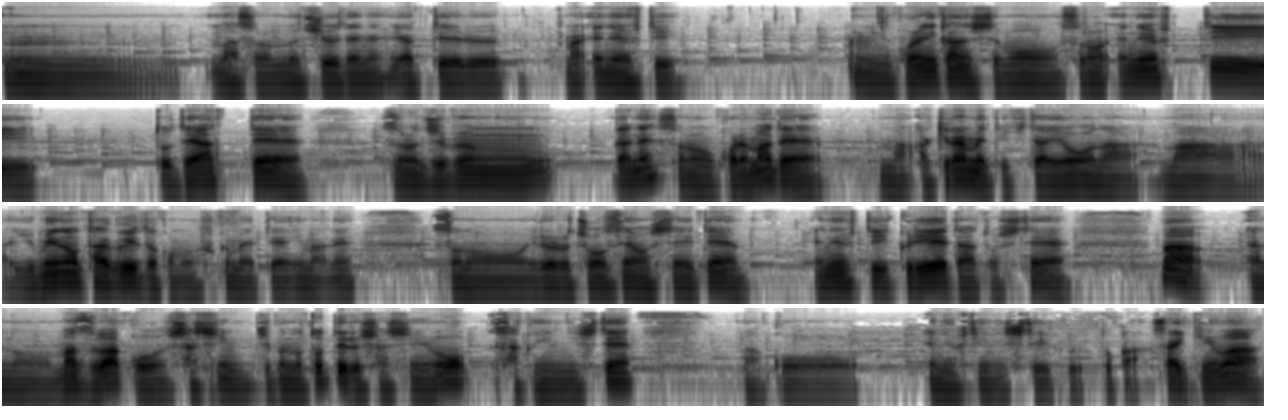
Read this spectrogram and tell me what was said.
うん。まあその夢中でねやっている、まあ、NFT、うん、これに関してもその NFT と出会ってその自分がねそのこれまでまあ、諦めてきたような、まあ、夢の類とかも含めて今ねそのいろいろ挑戦をしていて NFT クリエイターとして、まあ、あのまずはこう写真自分の撮ってる写真を作品にして、まあ、こう NFT にしていくとか最近は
